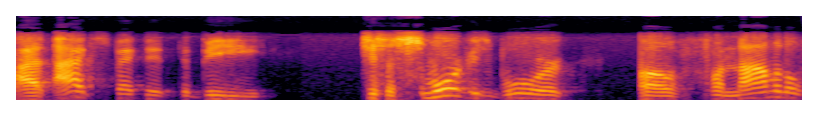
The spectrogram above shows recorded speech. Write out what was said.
I, I expected to be just a smorgasbord of phenomenal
